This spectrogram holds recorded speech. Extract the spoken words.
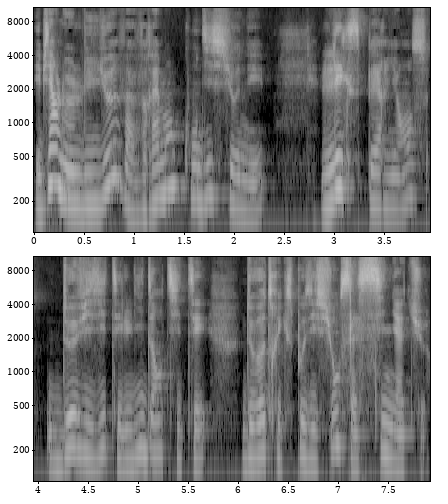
eh bien le lieu va vraiment conditionner l'expérience de visite et l'identité de votre exposition, sa signature.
